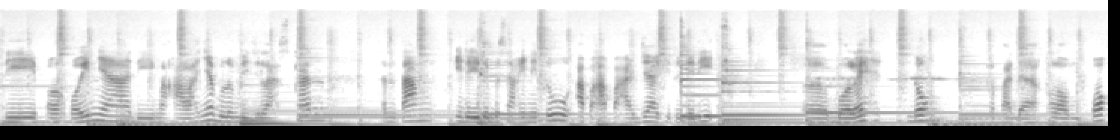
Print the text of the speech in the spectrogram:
di powerpointnya di makalahnya belum dijelaskan tentang ide-ide besar ini tuh apa-apa aja gitu. Jadi e, boleh dong kepada kelompok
